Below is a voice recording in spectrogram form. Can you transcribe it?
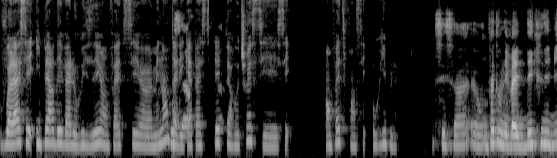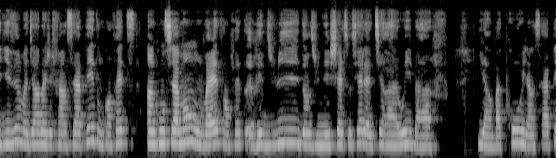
voilà, c'est hyper dévalorisé en fait. C'est euh, mais non, tu as les capacités de faire autre chose. C'est en fait, enfin, c'est horrible. C'est ça. Euh, en fait, on va être décrédibilisé. On va dire ah bah j'ai fait un CAP, donc en fait inconsciemment on va être en fait réduit dans une échelle sociale à dire ah oui bah il y a un bac pro, il a un CAP.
